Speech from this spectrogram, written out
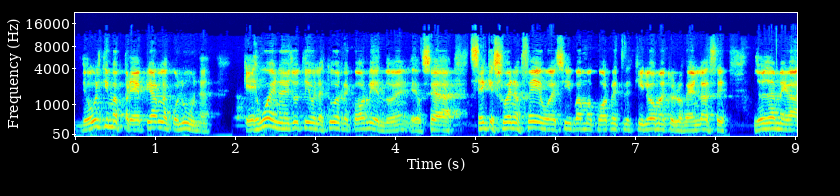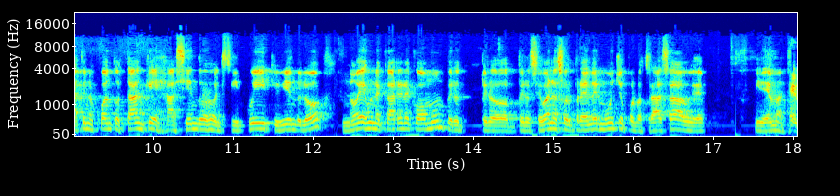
de última prepiarla con una, que es buena, yo te digo, la estuve recorriendo, ¿eh? o sea, sé que suena feo decir vamos a correr tres kilómetros los enlaces, yo ya me gasté unos cuantos tanques haciendo el circuito y viéndolo, no es una carrera común, pero, pero, pero se van a sorprender mucho por los trazados y demás. Eh,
